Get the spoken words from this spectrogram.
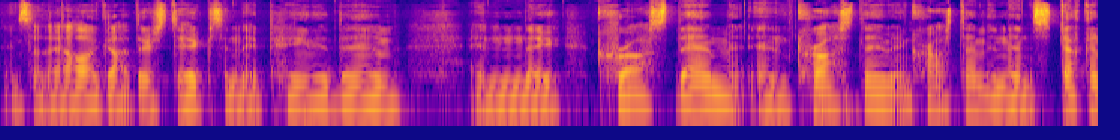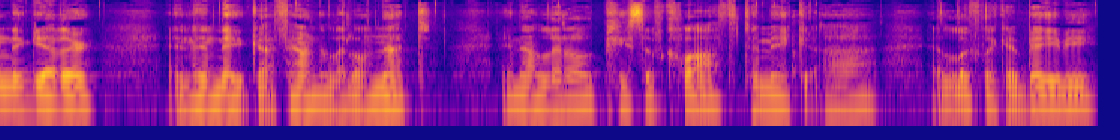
And so they all got their sticks and they painted them and they crossed them and crossed them and crossed them and then stuck them together. And then they got found a little nut and a little piece of cloth to make uh, it look like a baby.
